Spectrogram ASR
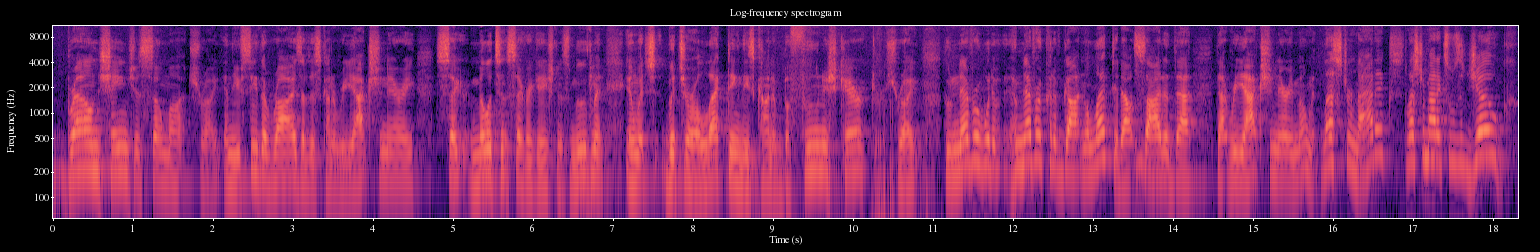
Brown changes so much, right? And you see the rise of this kind of reactionary, seg- militant segregationist movement in which, which are electing these kind of buffoonish characters, right? Who never would have, who never could have gotten elected outside of that, that reactionary moment. Lester Maddox, Lester Maddox was a joke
